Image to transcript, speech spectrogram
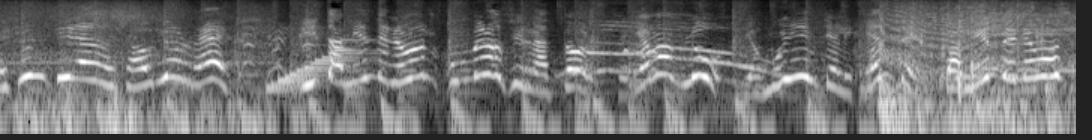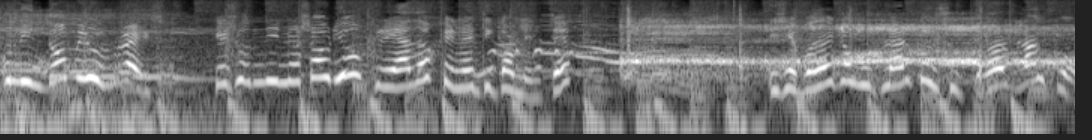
Es un tiranosaurio rex. Y también tenemos un velociraptor. Se llama Blue y es muy inteligente. También tenemos un Indominus Rex, que es un dinosaurio creado genéticamente. Y se puede camuflar con su color blanco.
